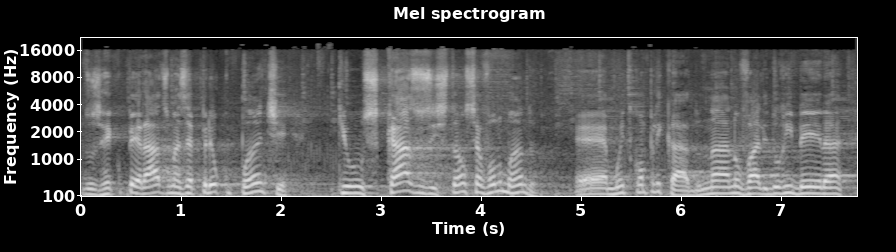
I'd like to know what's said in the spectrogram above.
dos recuperados, mas é preocupante que os casos estão se avolumando. É muito complicado. Na, no Vale do Ribeira,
